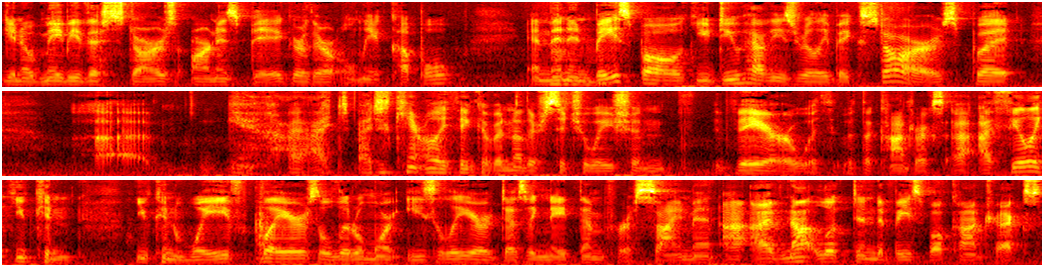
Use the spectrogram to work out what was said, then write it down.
you know, maybe the stars aren't as big or there are only a couple. And then mm-hmm. in baseball, you do have these really big stars, but uh, yeah, I, I, just can't really think of another situation there with, with the contracts. I, I feel like you can you can waive players a little more easily or designate them for assignment. I, have not looked into baseball contracts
